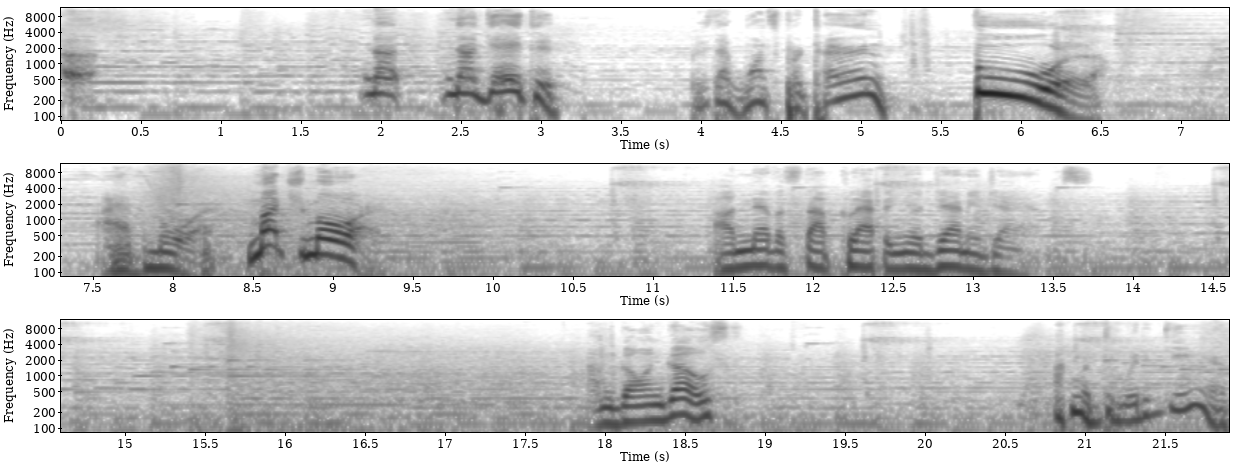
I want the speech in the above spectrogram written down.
Uh, not negated. But is that once per turn? Fool. I have more. Much more. I'll never stop clapping your jammy jams. I'm going ghost. I'm gonna do it again.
